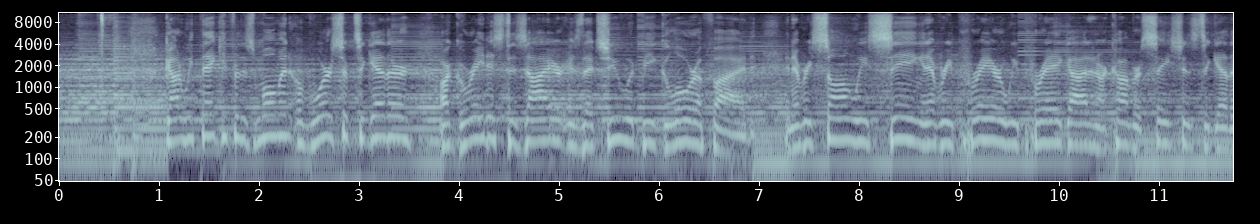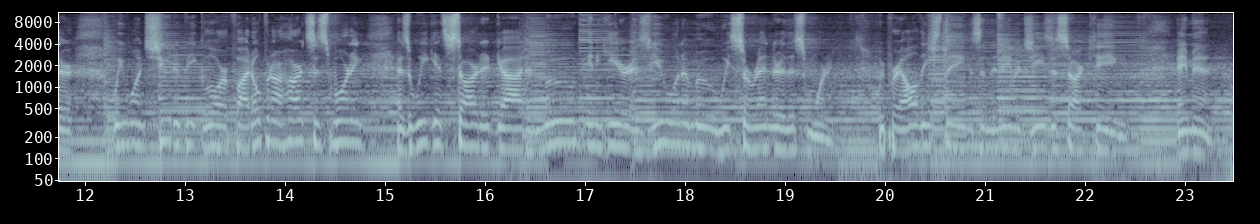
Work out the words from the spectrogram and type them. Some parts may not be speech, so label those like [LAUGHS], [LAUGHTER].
God, we thank you for this moment of worship together. Our greatest desire is that you would be glorified. In every song we sing, in every prayer we pray, God, in our conversations together, we want you to be glorified. Open our hearts this morning as we get started, God, and move in here as you want to move. We surrender this morning. We pray all these things in the name of Jesus, our King. Amen.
